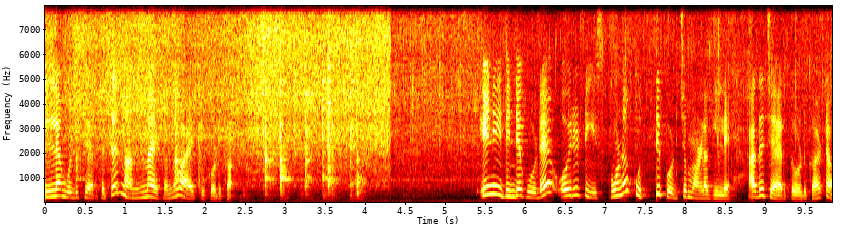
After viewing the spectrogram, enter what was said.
എല്ലാം കൂടി ചേർത്തിട്ട് നന്നായിട്ടൊന്ന് വഴറ്റി കൊടുക്കാം. ഇനി ഇതിന്റെ കൂടെ ഒരു ടീസ്പൂണ് കുത്തിപ്പൊടിച്ച മുളകില്ലേ അത് ചേർത്ത് കൊടുക്കുക കേട്ടോ.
